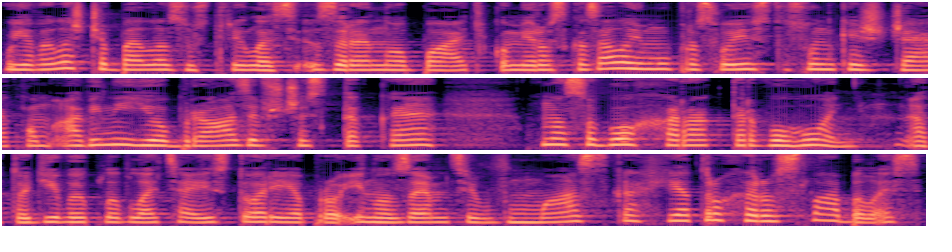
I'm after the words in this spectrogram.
Уявила, що Белла зустрілась з Рено батьком і розказала йому про свої стосунки з Джеком, а він її образив щось таке. У нас обох характер вогонь, а тоді випливла ця історія про іноземців в масках, я трохи розслабилась,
